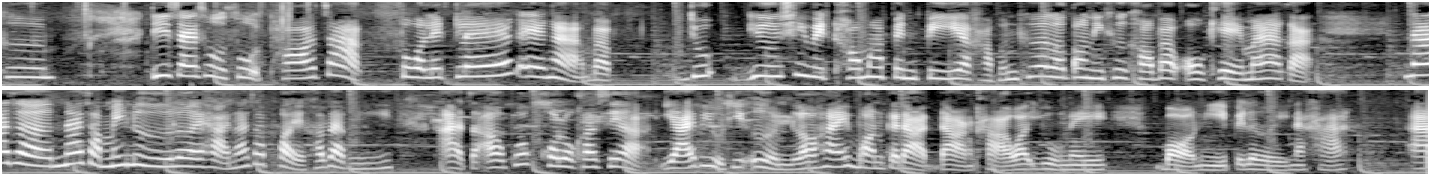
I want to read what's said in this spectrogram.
คือ ดีใจสุดๆเพราะจากตัวเล็กๆเองอะ่ะแบบย,ยื้อชีวิตเขามาเป็นปีอะค่ะเพื่อนๆแล้วตอนนี้คือเขาแบบโอเคมากอะ่ะน่าจะน่าจะไม่ลือเลยค่ะ น่าจะปล่อยเขาแบบนี้ อาจจะเอาพวกโคโลคาเซียย้ายไปอยู่ที่อื่น แล้วให้บอลกระดาษด่างขาวอะอยู่ในบ่อนี้ไปเลยนะคะ อ่า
